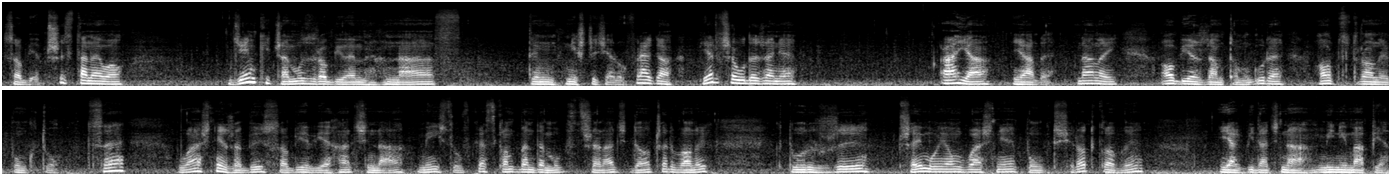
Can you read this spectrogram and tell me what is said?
sobie przystanęło, dzięki czemu zrobiłem na tym niszczycielu fraga pierwsze uderzenie, a ja jadę dalej, objeżdżam tą górę od strony punktu C, właśnie żeby sobie wjechać na miejscówkę, skąd będę mógł strzelać do czerwonych, którzy przejmują właśnie punkt środkowy. Jak widać na minimapie,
